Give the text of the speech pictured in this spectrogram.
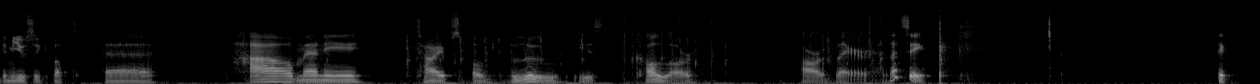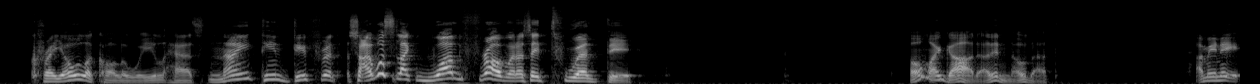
the music, but uh, how many types of blue is color are there? Let's see. The Crayola color wheel has 19 different... So I was like one from when I say 20. Oh my god, I didn't know that. I mean, it,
